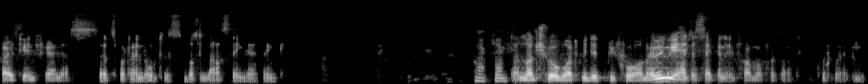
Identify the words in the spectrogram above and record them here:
priority and fairness. That's what I noticed was the last thing I think. Okay. I'm not sure what we did before. Maybe we had a second informer for that. Could well be.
